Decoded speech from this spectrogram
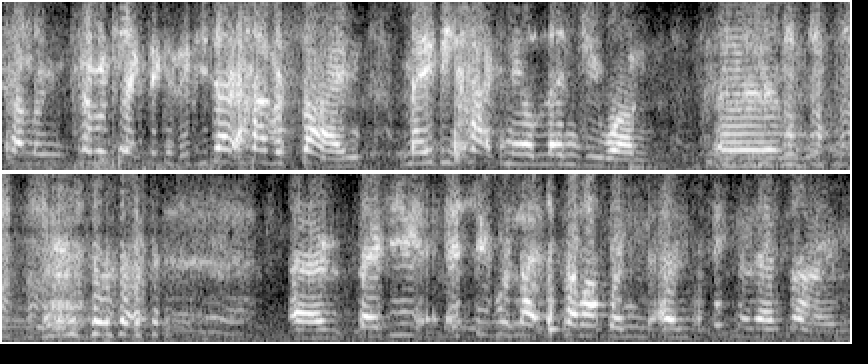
come and come and collect it because if you don't have a sign, maybe Hackney will lend you one. Um, um, so if you if people would like to come up and, and sticker their signs,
